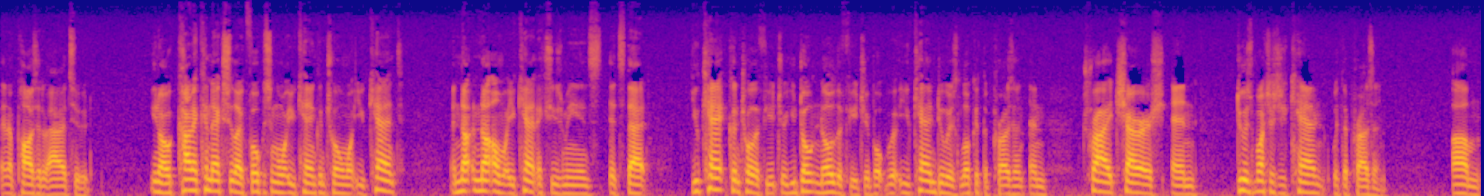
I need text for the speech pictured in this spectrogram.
and a positive attitude. You know, it kind of connects to like focusing on what you can control and what you can't, and not not on what you can't. Excuse me. It's it's that you can't control the future. You don't know the future, but what you can do is look at the present and try cherish and do as much as you can with the present. Um,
